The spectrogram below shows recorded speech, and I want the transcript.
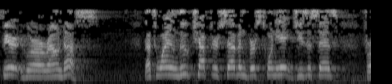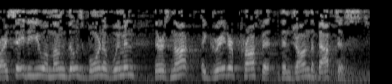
spirit who are around us. That's why in Luke chapter 7, verse 28, Jesus says, For I say to you, among those born of women, there is not a greater prophet than John the Baptist.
